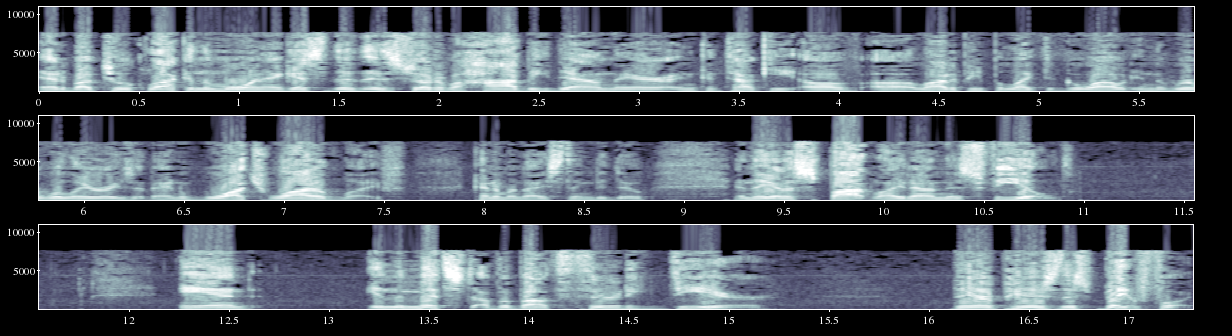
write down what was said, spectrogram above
at about two o'clock in the morning. I guess there's sort of a hobby down there in Kentucky of uh, a lot of people like to go out in the rural areas and, and watch wildlife. Kind of a nice thing to do. And they had a spotlight on this field. And in the midst of about 30 deer, there appears this Bigfoot,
